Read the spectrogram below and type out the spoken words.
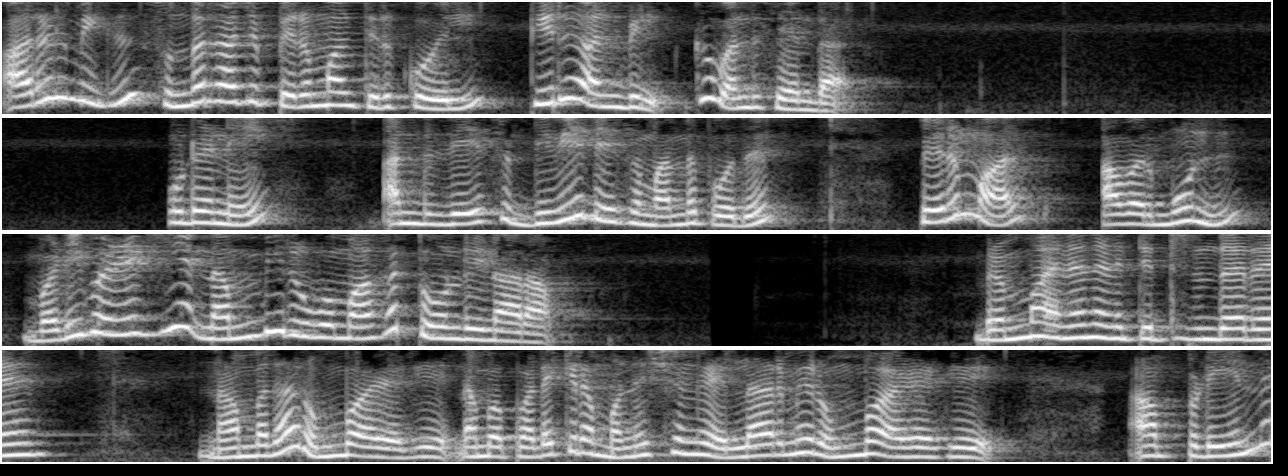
அருள்மிகு சுந்தரராஜ பெருமாள் திருக்கோயில் திரு அன்பிற்கு வந்து சேர்ந்தார். உடனே அந்த தேச திவ்ய தேசம் வந்தபோது பெருமாள் அவர் முன் வடிவழகிய நம்பி ரூபமாக தோன்றினாராம். பிரம்மா என்ன நினைத்திட்டு இருந்தாரு? நம்ம தான் ரொம்ப அழகு. நம்ம படைக்கிற மனுஷங்க எல்லாருமே ரொம்ப அழகு அப்படின்னு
